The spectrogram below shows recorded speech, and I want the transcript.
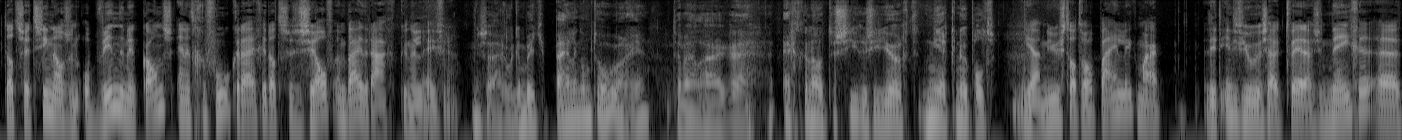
dat ze het zien als een opwindende kans... en het gevoel krijgen dat ze zelf een bijdrage kunnen leveren. Dat is eigenlijk een beetje pijnlijk om te horen, hè? Terwijl haar uh, echtgenoot de Syrische jeugd neerknuppelt. Ja, nu is dat wel pijnlijk, maar dit interview is uit 2009. Uh, eh,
